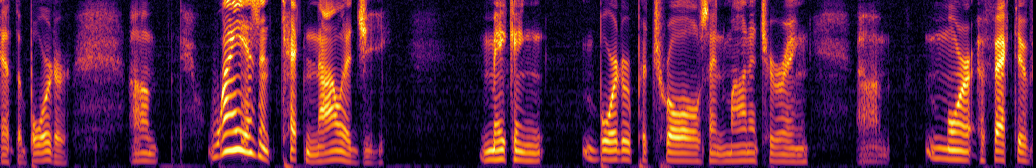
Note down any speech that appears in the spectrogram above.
at the border. Um, why isn't technology making border patrols and monitoring um, more effective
